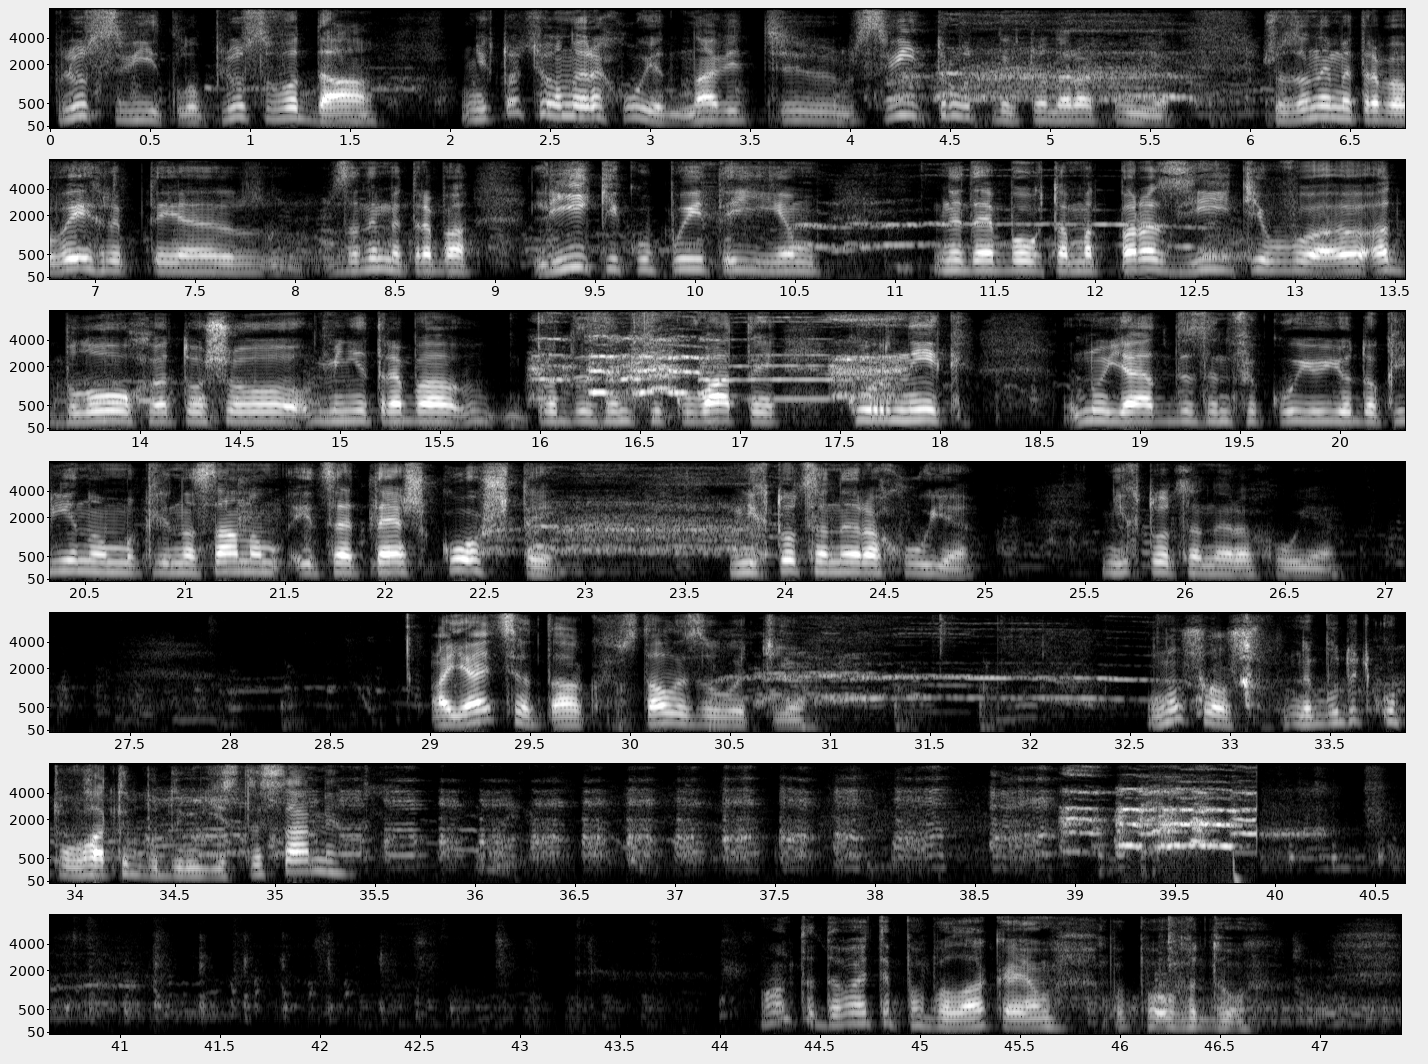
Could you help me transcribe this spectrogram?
Плюс світло, плюс вода. Ніхто цього не рахує, навіть е, свій труд ніхто не рахує. Що за ними треба вигребти, е, за ними треба ліки купити їм. Не дай Бог там від паразитів, від блоха, то що мені треба продезінфікувати курник. Ну, я дезінфікую йодокліном, кліносаном, і це теж кошти. Ніхто це не рахує. Ніхто це не рахує. А яйця так, стали золоті. Ну що ж, не будуть купувати, будемо їсти самі. А давайте побалакаємо по поводу,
